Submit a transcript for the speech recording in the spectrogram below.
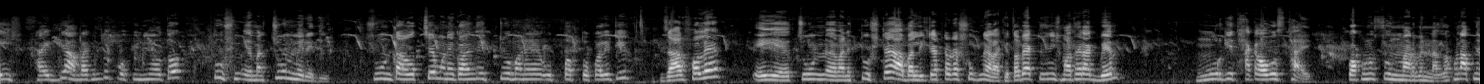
এই সাইড দিয়ে আমরা কিন্তু প্রতিনিয়ত তুষ মানে চুন মেরে দিই। চুনটা হচ্ছে মনে করেন যে একটু মানে উত্তপ্ত কোয়ালিটির যার ফলে এই চুন মানে তুষটা আবার লিটারটা ওটা শুকনো রাখে। তবে একটা জিনিস মাথায় রাখবেন মুরগি থাকা অবস্থায় কখনো চুন মারবেন না। যখন আপনি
